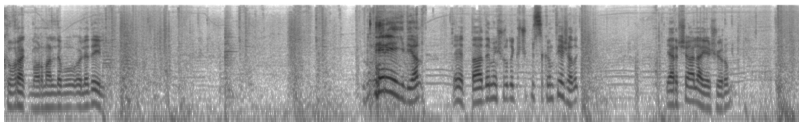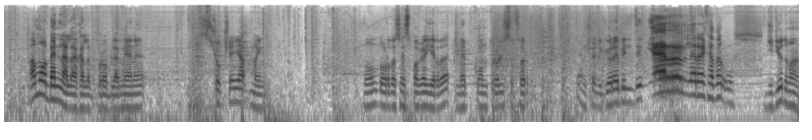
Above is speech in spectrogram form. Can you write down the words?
Kıvrak. Normalde bu öyle değil. Nereye gidiyorsun? Evet daha demin şurada küçük bir sıkıntı yaşadık. Gerçi hala yaşıyorum. Ama o benimle alakalı bir problem yani. Siz çok şey yapmayın. Ne oldu orada ses bug'a girdi. Map kontrolü sıfır. Yani şöyle görebildiğim yerlere kadar of gidiyordum ha.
